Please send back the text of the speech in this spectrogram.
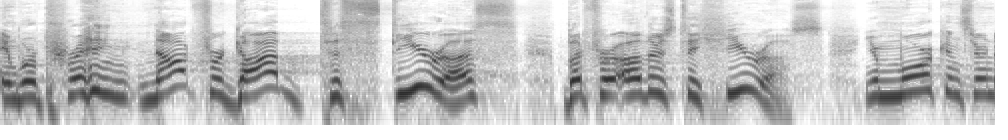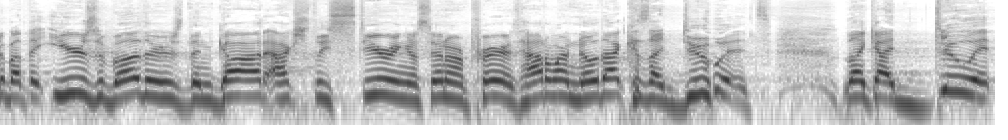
And we're praying not for God to steer us, but for others to hear us. You're more concerned about the ears of others than God actually steering us in our prayers. How do I know that? Because I do it. Like I do it.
